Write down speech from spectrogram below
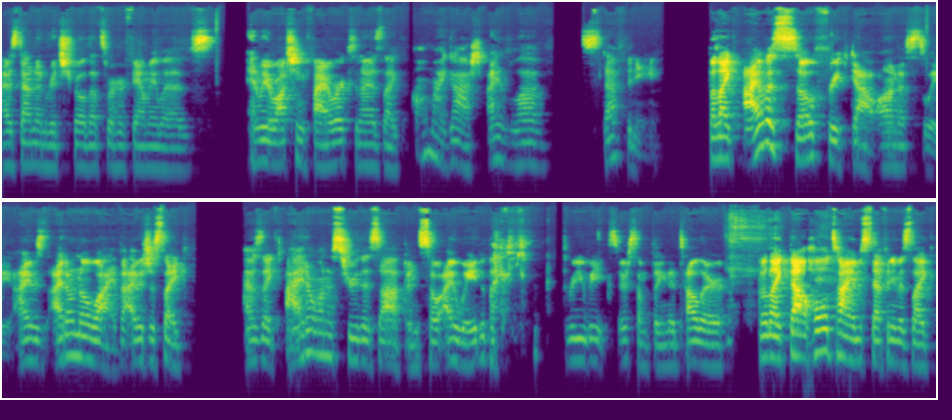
I was down in Richfield, that's where her family lives. And we were watching fireworks and I was like, "Oh my gosh, I love Stephanie." But like I was so freaked out, honestly. I was I don't know why, but I was just like I was like, I don't want to screw this up. And so I waited like three weeks or something to tell her. But like that whole time, Stephanie was like,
